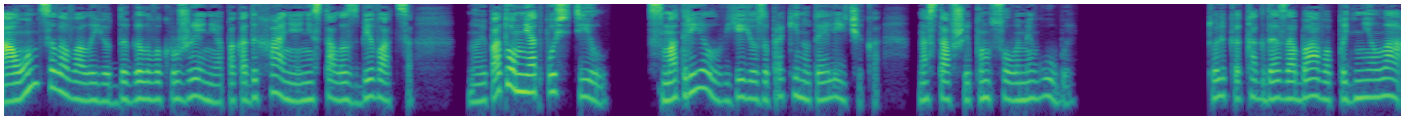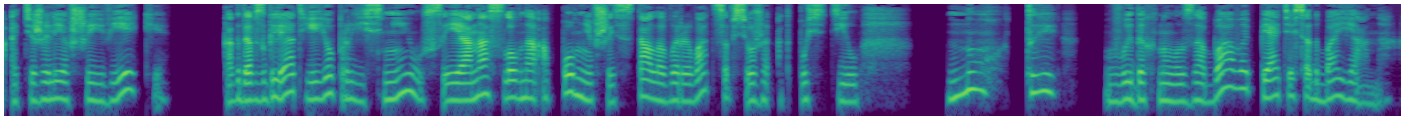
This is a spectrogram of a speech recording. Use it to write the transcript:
А он целовал ее до головокружения, пока дыхание не стало сбиваться — но и потом не отпустил. Смотрел в ее запрокинутое личико, наставшие пунцовыми губы. Только когда забава подняла оттяжелевшие веки, когда взгляд ее прояснился, и она, словно опомнившись, стала вырываться, все же отпустил. «Ну, ты...» — выдохнула забава, пятясь от баяна.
